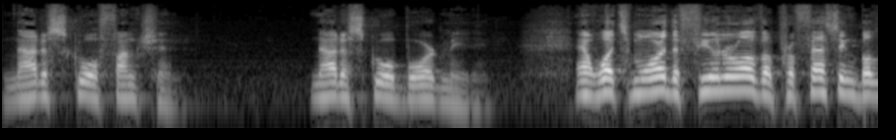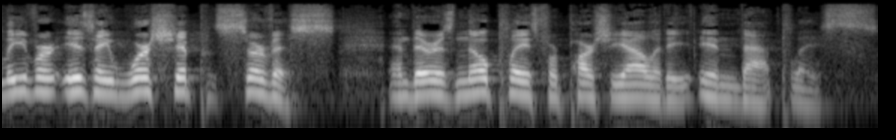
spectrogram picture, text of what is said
not a school function, not a school board meeting. And what's more, the funeral of a professing believer is a worship service, and there is no place for partiality in that place.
